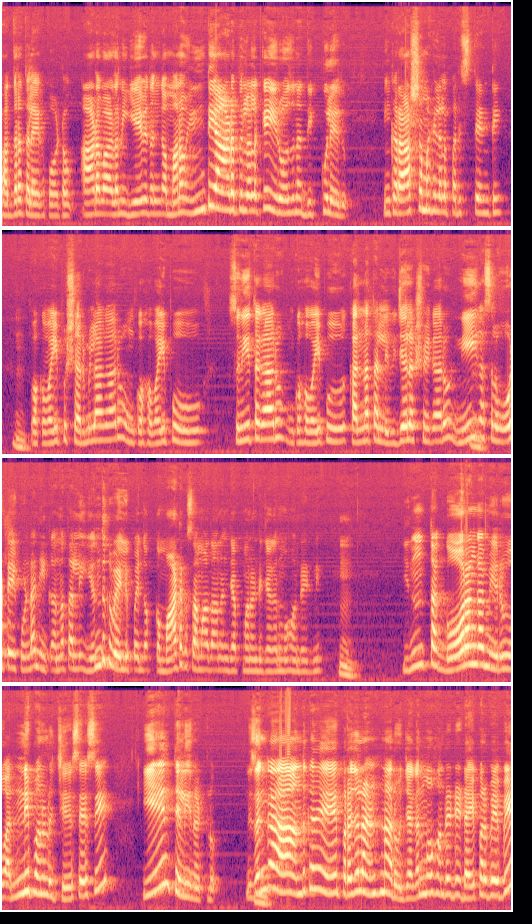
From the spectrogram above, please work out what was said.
భద్రత లేకపోవటం ఆడవాళ్ళని ఏ విధంగా మనం ఇంటి ఆడపిల్లలకే ఈ రోజున దిక్కు లేదు. ఇంకా రాష్ట్ర మహిళల పరిస్థితి ఏంటి. ఒకవైపు షర్మిల గారు ఇంకొక వైపు సునీత గారు ఇంకొక వైపు కన్నతల్లి విజయలక్ష్మి గారు నీకు అసలు ఓటేయకుండా నీ కన్నతల్లి ఎందుకు వెళ్ళిపోయింది? ఒక్క మాటకు సమాధానం చెప్పమనండి జగన్మోహన్ రెడ్డిని. ఇంత ఘోరంగా మీరు అన్ని పనులు చేసేసి ఏం తెలియనట్లు. నిజంగా అందుకనే ప్రజలు అంటున్నారు జగన్మోహన్ రెడ్డి డైపర్ బేబీ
